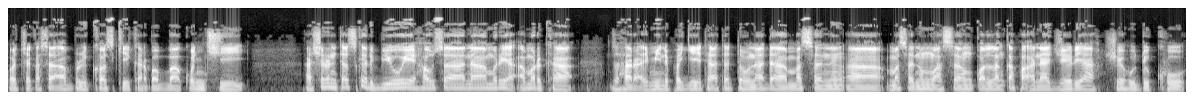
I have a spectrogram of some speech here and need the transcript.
wacce ƙasa Abrikos ke karɓar bakunci. A shirin taskar BOA Hausa na murya Amurka, Zahara Aminu Fage ta tattauna da masanin wasan ƙwallon kafa a Najeriya, Shehu Dukku,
